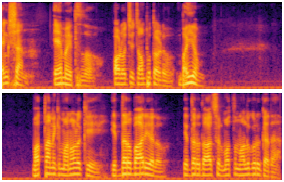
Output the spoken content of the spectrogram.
టెన్షన్ ఏమవుతుందో వాడు వచ్చి చంపుతాడు. భయం. మొత్తానికి మనోళ్ళకి ఇద్దరు భార్యలు ఇద్దరు దాసులు మొత్తం నలుగురు కదా.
